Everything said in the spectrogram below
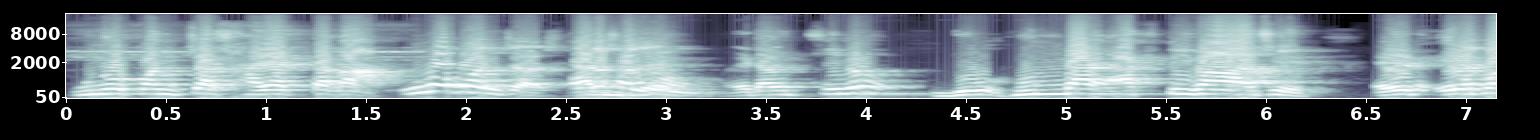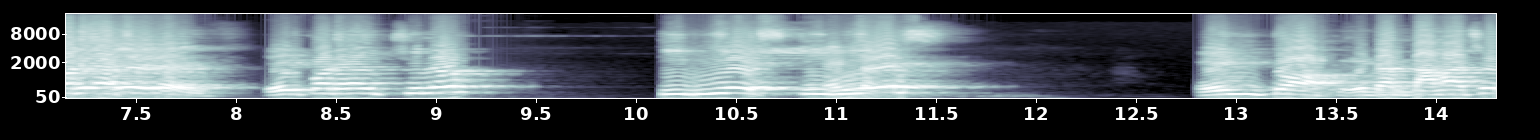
উনপঞ্চাশ হাজার টাকা। উনপঞ্চাশ একদম। এটা হচ্ছিল হুন্ডা অ্যাক্টিভা আছে। এর এরপরে আছে এরপরে হচ্ছিল টিভিএস টিভিএস এনটক এটার দাম আছে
